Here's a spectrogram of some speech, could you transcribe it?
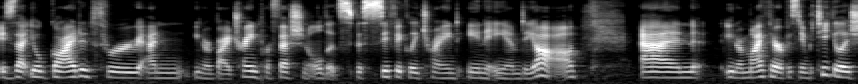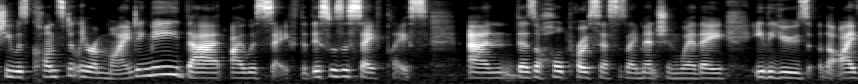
is that you're guided through and, you know, by a trained professional that's specifically trained in EMDR. And, you know, my therapist in particular, she was constantly reminding me that I was safe, that this was a safe place. And there's a whole process, as I mentioned, where they either use the eye,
